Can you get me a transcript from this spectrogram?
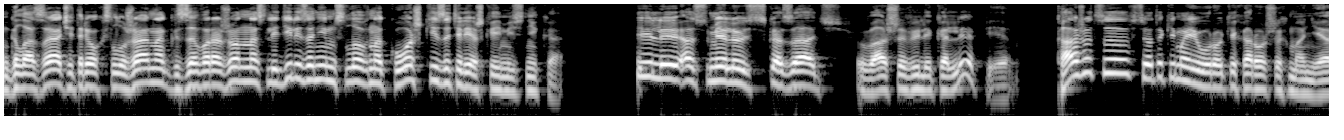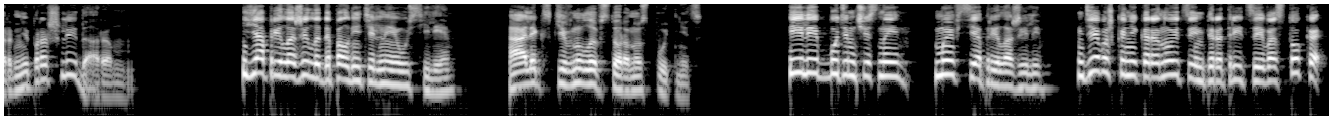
Глаза четырех служанок завороженно следили за ним, словно кошки за тележкой мясника. «Или, осмелюсь сказать, ваше великолепие. Кажется, все-таки мои уроки хороших манер не прошли даром». «Я приложила дополнительные усилия». Алекс кивнула в сторону спутниц. «Или, будем честны, мы все приложили. Девушка не коронуется императрицей Востока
